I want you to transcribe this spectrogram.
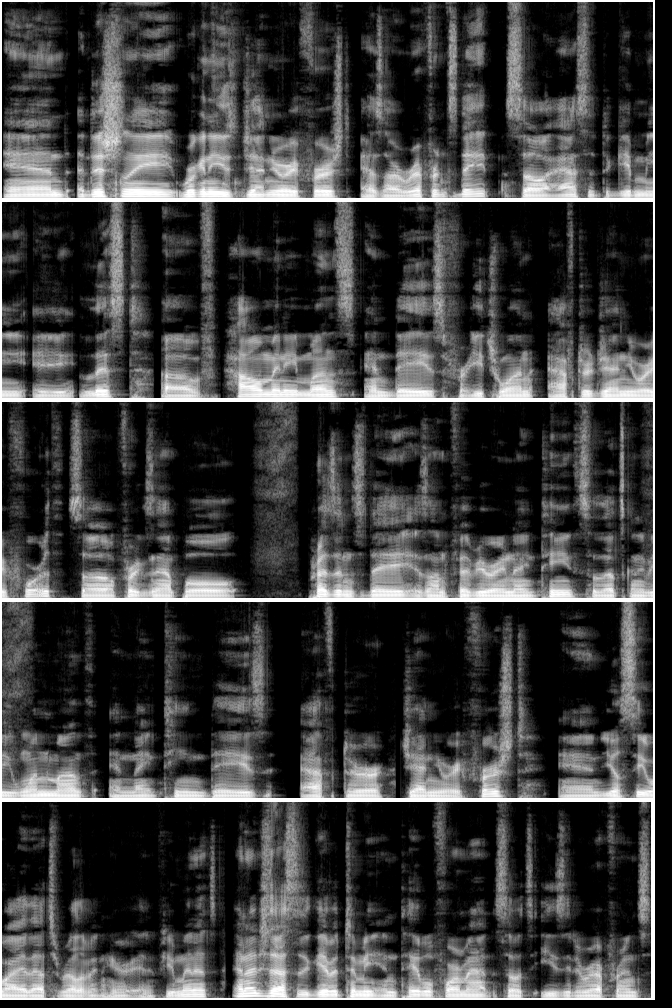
And additionally, we're going to use January 1st as our reference date. So I asked it to give me a list of how many months and days for each one after January 4th. So for example, President's Day is on February 19th, so that's going to be one month and 19 days after January 1st. And you'll see why that's relevant here in a few minutes. And I just asked it to give it to me in table format so it's easy to reference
